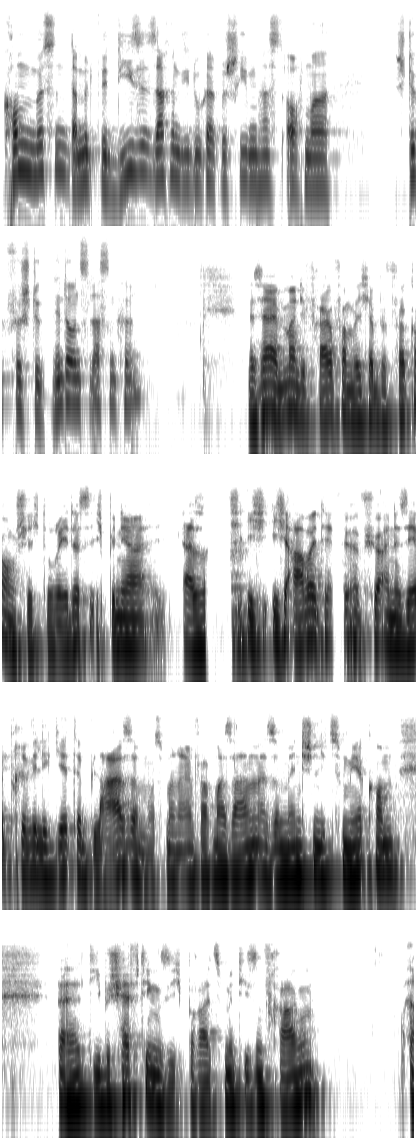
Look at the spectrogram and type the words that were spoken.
kommen müssen, damit wir diese Sachen, die du gerade beschrieben hast, auch mal Stück für Stück hinter uns lassen können? Das ist ja immer die Frage, von welcher Bevölkerungsschicht du redest. Ich bin ja, also ich, ich arbeite für, eine sehr privilegierte Blase, muss man einfach mal sagen. Also Menschen, die zu mir kommen, äh, die beschäftigen sich bereits mit diesen Fragen. Äh,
